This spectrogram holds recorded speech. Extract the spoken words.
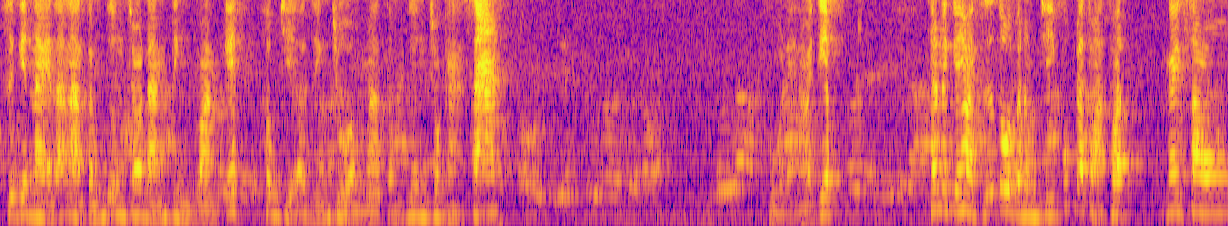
Sự kiện này đã là tấm gương cho đáng tình đoàn kết, không chỉ ở dính chùa mà tấm gương cho cả xã. Thủ lại nói tiếp, theo lời kế hoạch giữa tôi và đồng chí Phúc đã thỏa thuận, ngay sau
